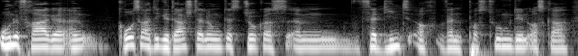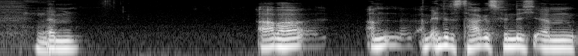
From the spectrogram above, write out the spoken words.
ohne Frage, eine großartige Darstellung des Jokers ähm, verdient, auch wenn posthum den Oscar. Hm. Ähm, aber am, am Ende des Tages finde ich, ähm,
